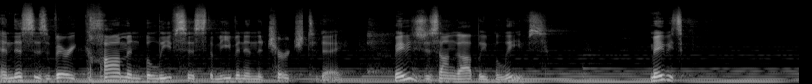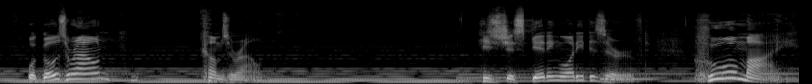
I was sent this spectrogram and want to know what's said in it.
and this is a very common belief system even in the church today, maybe it's just ungodly beliefs. Maybe it's what goes around comes around. He's just getting what he deserved. Who am I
